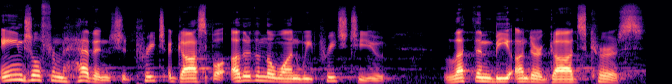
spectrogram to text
angel from heaven should preach a gospel other than the one we preach to you, let them be under God's curse.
